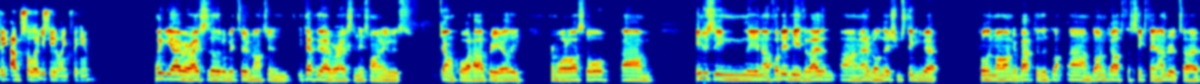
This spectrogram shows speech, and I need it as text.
the absolute ceiling for him. I think he over races a little bit too much, and he definitely over raced in this one. He was going quite hard pretty early, from what I saw. Um, interestingly enough, I did hear today that um, Annabel Neasham's thinking about pulling Mo'unga back to the um, Doncaster 1600. So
